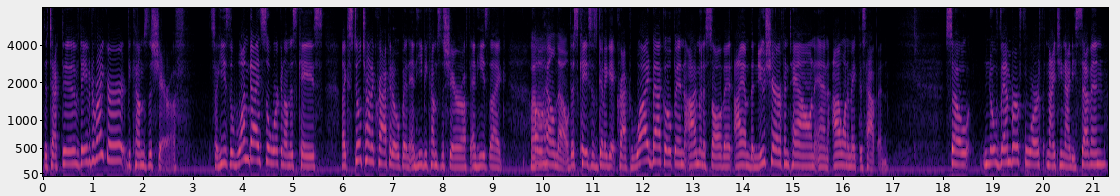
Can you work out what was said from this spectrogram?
Detective David Reichert becomes the sheriff. So he's the one guy still working on this case, like still trying to crack it open, and he becomes the sheriff, and he's like, Oh, hell no. This case is going to get cracked wide back open. I'm going to solve it. I am the new sheriff in town, and I want to make this happen. So, November 4th, 1997,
